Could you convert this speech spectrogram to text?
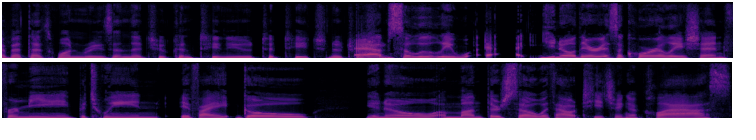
I bet that's one reason that you continue to teach nutrition. Absolutely. Uh, you know, there is a correlation for me between if I go, you know, a month or so without teaching a class,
